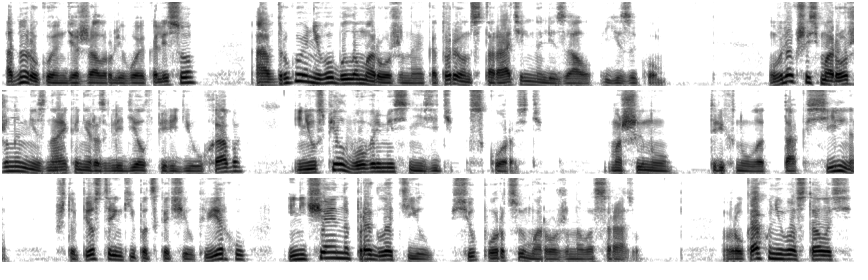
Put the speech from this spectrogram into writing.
Одной рукой он держал рулевое колесо, а в другой у него было мороженое, которое он старательно лизал языком. Увлекшись мороженым, Незнайка не разглядел впереди ухаба и не успел вовремя снизить скорость. Машину тряхнуло так сильно, что пестренький подскочил кверху и нечаянно проглотил всю порцию мороженого сразу. В руках у него осталась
